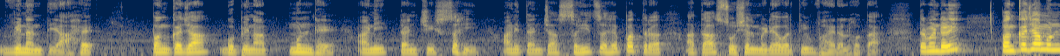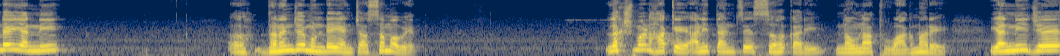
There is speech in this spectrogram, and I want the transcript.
विनंती आहे. पंकजा गोपीनाथ मुंढे आणि त्यांची सही. आणि त्यांच्या सहीचं हे पत्र आता सोशल मीडियावरती व्हायरल होत आहे. तर मंडळी पंकजा मुंडे यांनी धनंजय मुंडे यांच्या समवेत लक्ष्मण हाके आणि त्यांचे सहकारी नवनाथ वाघमारे यांनी जे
